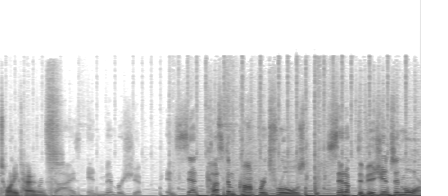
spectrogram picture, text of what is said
2010s. And membership and set custom conference rules, set up divisions and more.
